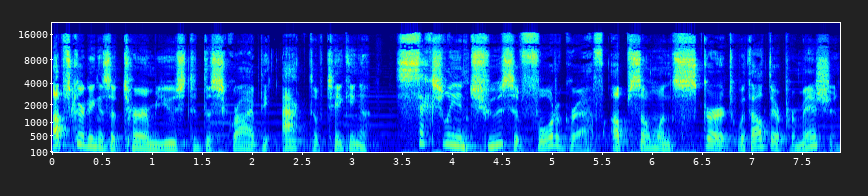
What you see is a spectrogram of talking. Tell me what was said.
Upskirting is a term used to describe the act of taking a sexually intrusive photograph up someone's skirt without their permission.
